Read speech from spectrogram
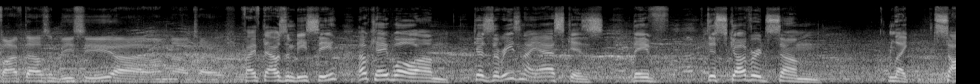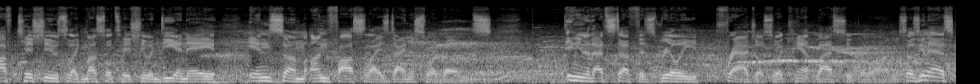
5,000 BCE? Uh, I'm not entirely sure. 5000 BC? Okay, well, because the reason I ask is they've discovered some like soft tissue, so like muscle tissue and DNA in some unfossilized dinosaur bones. And you know, that stuff is really fragile, so it can't last super long. So I was gonna ask,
